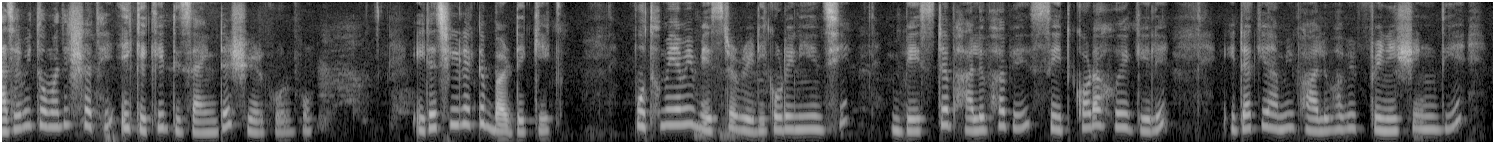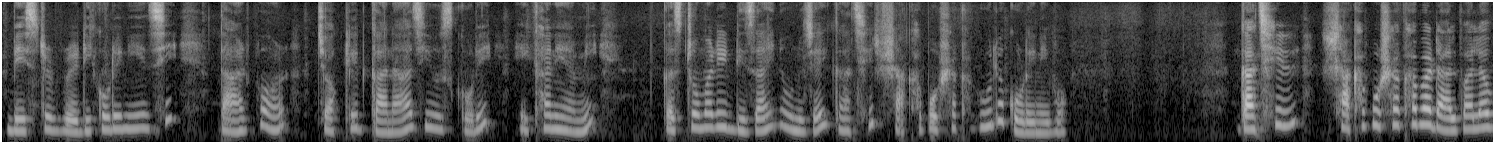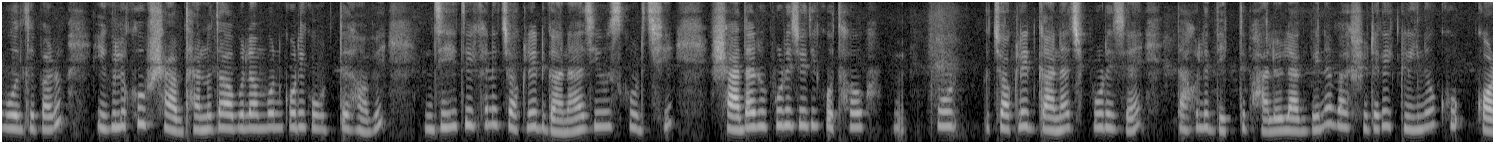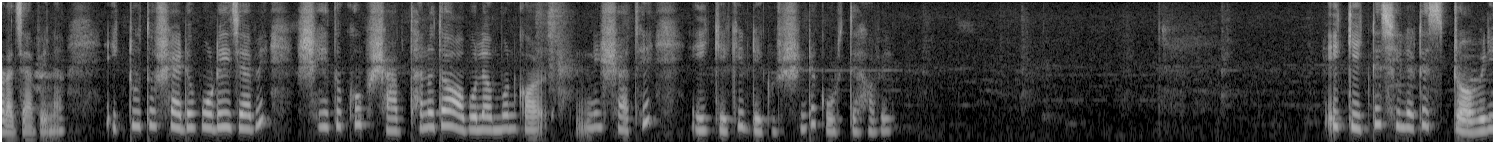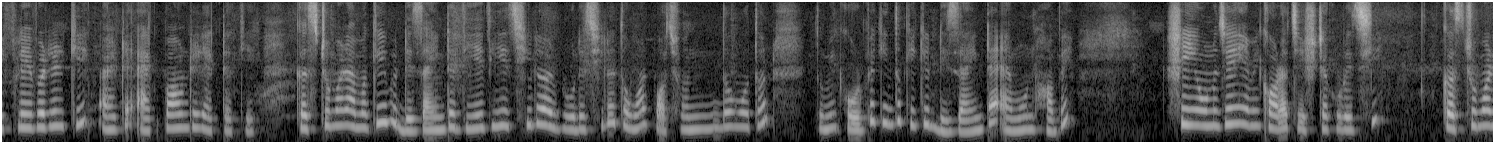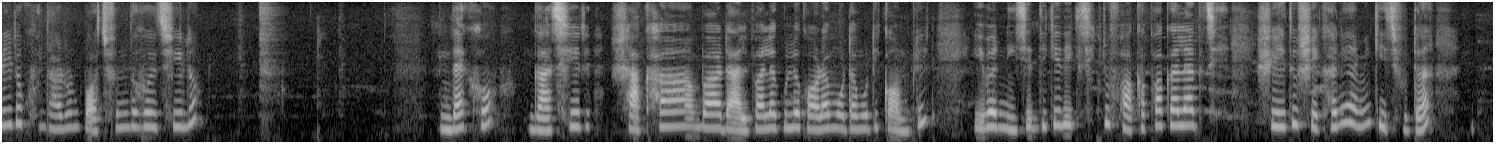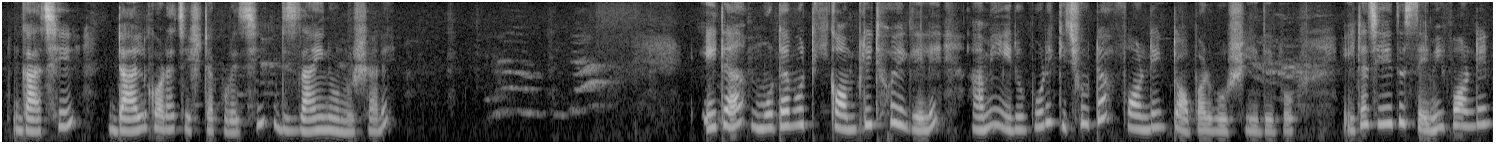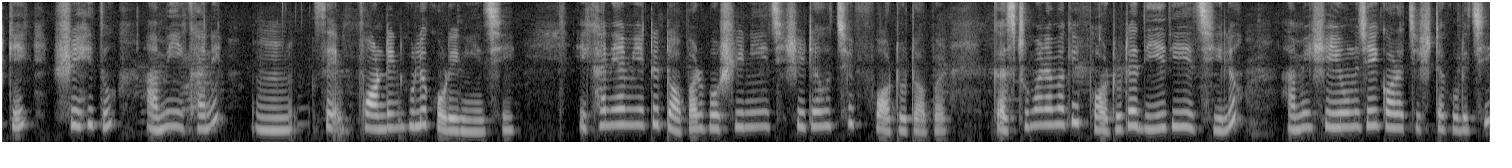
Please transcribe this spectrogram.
আজ আমি তোমাদের সাথে এই কেকের ডিজাইনটা শেয়ার করব। এটা ছিল একটা বার্থডে কেক প্রথমে আমি বেসটা রেডি করে নিয়েছি। বেসটা ভালোভাবে সেট করা হয়ে গেলে এটাকে আমি ভালোভাবে ফিনিশিং দিয়ে বেসটা রেডি করে নিয়েছি। তারপর চকলেট গানাজ ইউজ করে এখানে আমি কাস্টমারের ডিজাইন অনুযায়ী গাছের শাখা পোশাখাগুলো করে নিব। গাছের শাখা পোশাখা বা ডালপালাও বলতে পারো, এগুলো খুব সাবধানতা অবলম্বন করে করতে হবে। যেহেতু এখানে চকলেট গানাজ ইউজ করছি, সাদার উপরে যদি কোথাও চকলেট গানাজ পড়ে যায়, তাহলে দেখতে ভালো লাগবে না বা সেটাকে ক্লিনও খুব করা যাবে না। একটু তো শ্যাডো পড়েই যাবে, সেহেতু খুব সাবধানতা অবলম্বন করার সাথে এই কেকের ডেকোরেশনটা করতে হবে। এই কেকটা ছিল একটা স্ট্রবেরি ফ্লেভারের কেক আর এটা এক পাউন্ডের একটা কেক। কাস্টমার আমাকে ডিজাইনটা দিয়ে দিয়েছিল আর বলেছিল, তোমার পছন্দ মতন তুমি করবে, কিন্তু কেকের ডিজাইনটা এমন হবে। সেই অনুযায়ী আমি করার চেষ্টা করেছি। কাস্টমারেরও খুব দারুণ পছন্দ হয়েছিল। দেখো, গাছের শাখা বা ডালপালাগুলো করা মোটামুটি কমপ্লিট এবার নিচের দিকে দেখছি একটু ফাঁকা ফাঁকা লাগছে। সেহেতু সেখানে আমি কিছুটা গাছের ডাল করার চেষ্টা করেছি ডিজাইন অনুসারে। এটা মোটামুটি কমপ্লিট হয়ে গেলে আমি এর উপরে কিছুটা ফন্ডেন্ট টপার বসিয়ে দেব। এটা যেহেতু সেমি ফন্ডেন্ট কেক সেহেতু আমি এখানে সে ফন্ডেন্টগুলো করে নিয়েছি। এখানে আমি একটা টপার বসিয়ে নিয়েছি, সেটা হচ্ছে ফটো টপার কাস্টমার আমাকে ফটোটা দিয়ে দিয়েছিল। আমি সেই অনুযায়ী করার চেষ্টা করেছি।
